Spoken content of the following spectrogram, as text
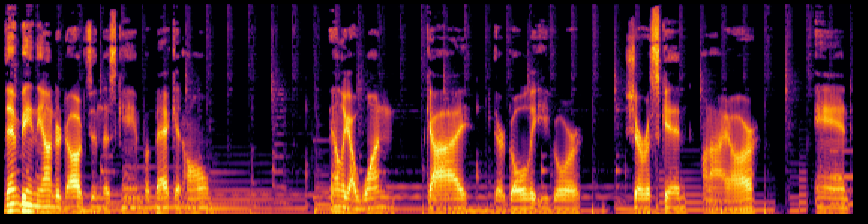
them being the underdogs in this game, but back at home, they only got one guy, their goalie Igor Shesterkin on IR. And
